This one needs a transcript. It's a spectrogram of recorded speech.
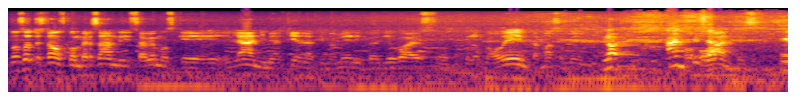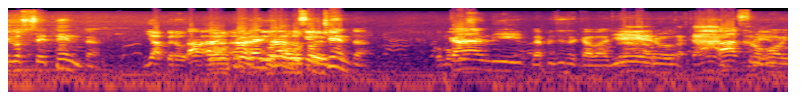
nosotros estamos conversando y sabemos que el anime aquí en Latinoamérica llegó a eso de los 90 más o menos. No, antes, O ¿ah? antes. en los 70. Ya, pero. Ah, no, ah, entró en como los que- 80. como que- Candy, La Princesa del Caballero, Claro, Candy Astro también. Boy.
